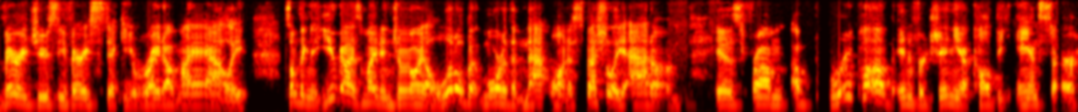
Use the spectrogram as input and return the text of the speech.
Very juicy, very sticky, right up my alley. Something that you guys might enjoy a little bit more than that one, especially Adam, is from a brew pub in Virginia called The Answer.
